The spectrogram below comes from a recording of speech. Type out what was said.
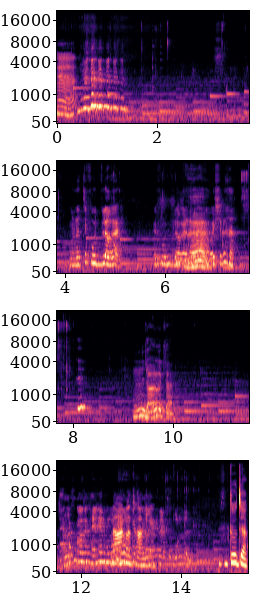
হ্যাঁ। মনে হচ্ছে ফুড ব্লগার ফুড ব্লগার হ্যাঁ। বসে না। হুম জানো চা ঝাল লাগছে তোমাদের খাইনি আমি বললাম না, না, ঝাল ঝাল নেই। লাগে না, আমি তো বললাম তো যাক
